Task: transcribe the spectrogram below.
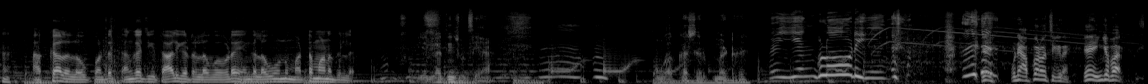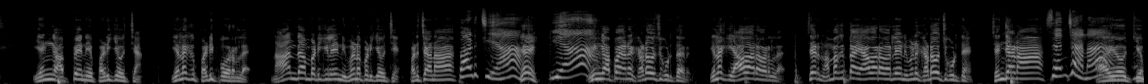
அக்கால லவ் பண்ணிட்டு தங்கச்சிக்கு தாலி கட்டுற லவ்வை விட எங்க லவ் ஒன்றும் மட்டமானது இல்ல எல்லாத்தையும் சொல்லியா உங்க அக்கா செருப்பு மேட்ரு. எங்களோடி உன்னை அப்புறம் வச்சுக்கிறேன். ஏய் இங்க பார். எங்க அப்பா என்னை படிக்க வச்சான். எனக்கு படிப்பு வரல. நான் தான் படிக்கலன்னு இவனை படிக்க வச்சேன். படிச்சானா? படிச்சியா? எங்க அப்பா எனக்கு கடை வச்சு கொடுத்தாரு. எனக்கு வியாபாரம் வரல. சரி நமக்கு தான் வியாபாரம் வரலன்னு இவனுக்கு கடை வச்சு கொடுத்தேன். செஞ்சானா? செஞ்சானா? அயோக்கிய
